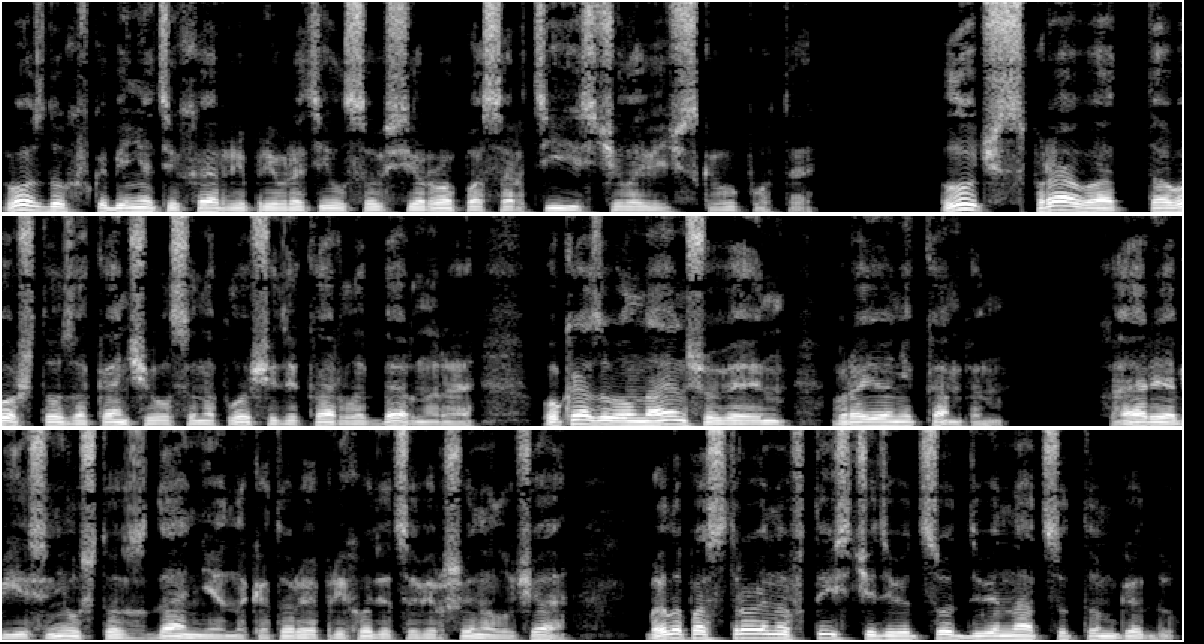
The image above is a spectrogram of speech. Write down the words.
Воздух в кабинете Харри превратился в сироп ассорти из человеческого пота. Луч справа от того, что заканчивался на площади Карла Бернера, указывал на Эншувейн в районе Кампен. Харри объяснил, что здание, на которое приходится вершина луча, было построено в 1912 году.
